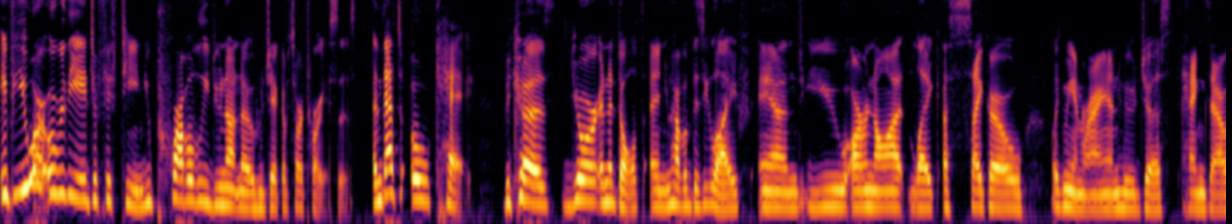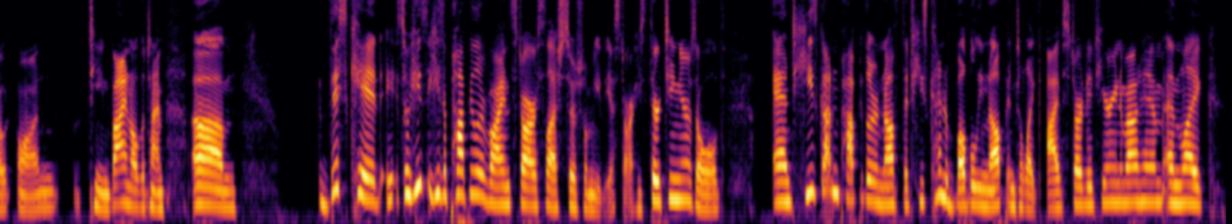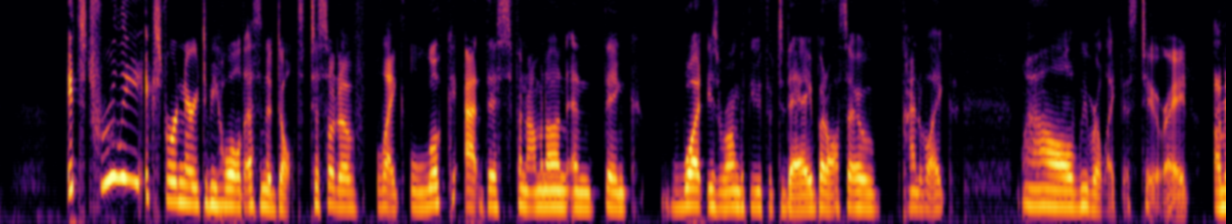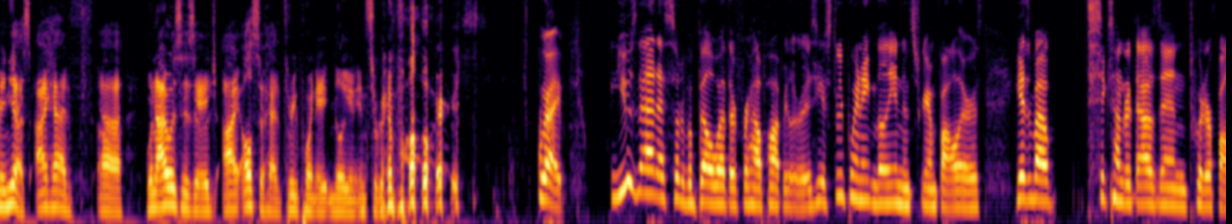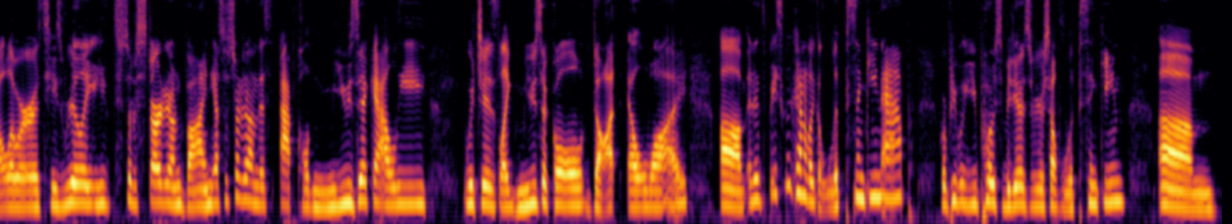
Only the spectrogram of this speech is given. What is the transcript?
if you are over the age of 15, you probably do not know who Jacob Sartorius is. And that's okay because you're an adult and you have a busy life and you are not like a psycho like me and Ryan who just hangs out on Teen Vine all the time. Um, this kid, so he's he's a popular Vine star slash social media star. He's 13 years old and he's gotten popular enough that he's kind of bubbling up into like I've started hearing about him and like it's truly extraordinary to behold as an adult to sort of like look at this phenomenon and think what is wrong with the youth of today but also kind of like well we were like this too right I mean, yes, I had uh, when I was his age. I also had 3.8 million Instagram followers. Right. Use that as sort of a bellwether for how popular he is. He has 3.8 million Instagram followers. He has about 600,000 Twitter followers. He's really, he sort of started on Vine. He also started on this app called musical.ly, which is like musical.ly. Um, and it's basically kind of like a lip syncing app where people, you post videos of yourself lip syncing. Um,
